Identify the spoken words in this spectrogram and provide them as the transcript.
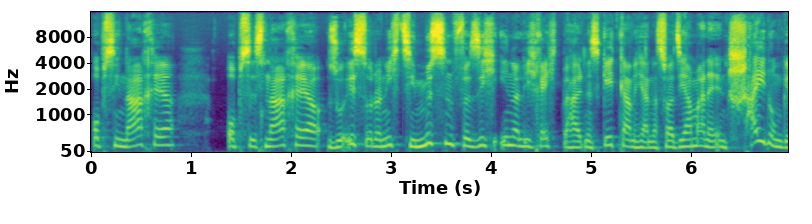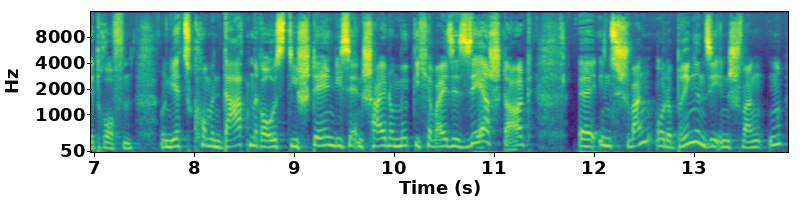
ob sie nachher ob es nachher so ist oder nicht, sie müssen für sich innerlich Recht behalten. Es geht gar nicht anders, weil sie haben eine Entscheidung getroffen. Und jetzt kommen Daten raus, die stellen diese Entscheidung möglicherweise sehr stark äh, ins Schwanken oder bringen sie ins Schwanken.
